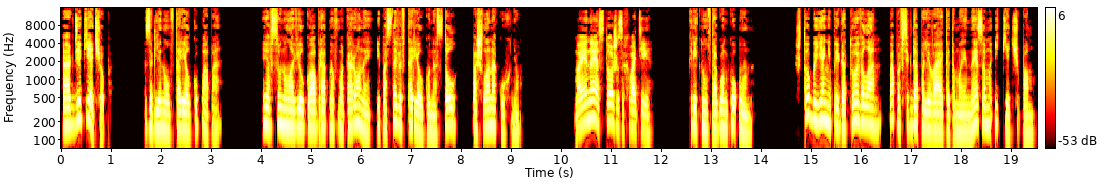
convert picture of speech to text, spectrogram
«А где кетчуп?» — заглянул в тарелку папа. Я всунула вилку обратно в макароны и, поставив тарелку на стол, пошла на кухню. «Майонез тоже захвати!» — крикнул вдогонку он. Что бы я ни приготовила, папа всегда поливает это майонезом и кетчупом.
